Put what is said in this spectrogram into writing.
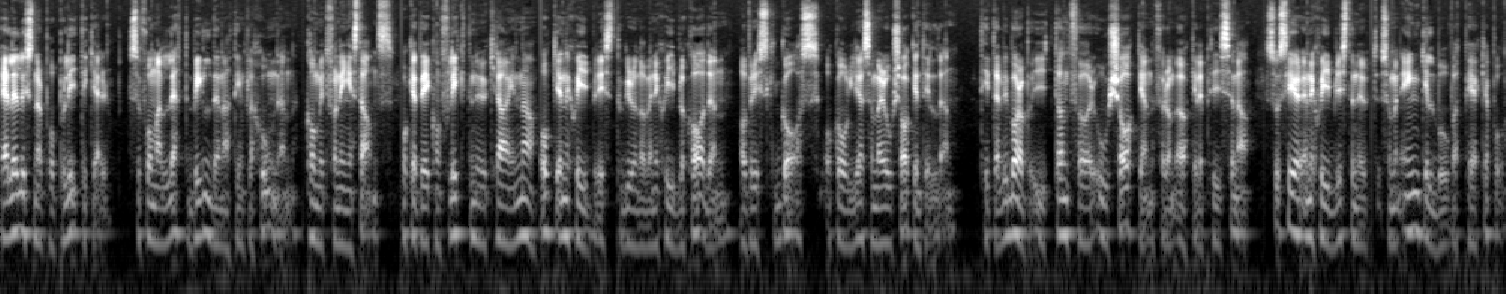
eller lyssnar på politiker så får man lätt bilden att inflationen kommit från ingenstans och att det är konflikten i Ukraina och energibrist på grund av energiblockaden av rysk gas och olja som är orsaken till den. Tittar vi bara på ytan för orsaken för de ökade priserna så ser energibristen ut som en enkel bov att peka på.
